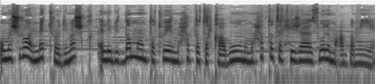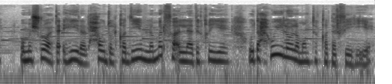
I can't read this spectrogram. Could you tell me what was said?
ومشروع مترو دمشق اللي بيتضمن تطوير محطة القابون ومحطة الحجاز والمعظمية ومشروع تأهيل الحوض القديم لمرفأ اللاذقية وتحويله لمنطقة ترفيهية.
